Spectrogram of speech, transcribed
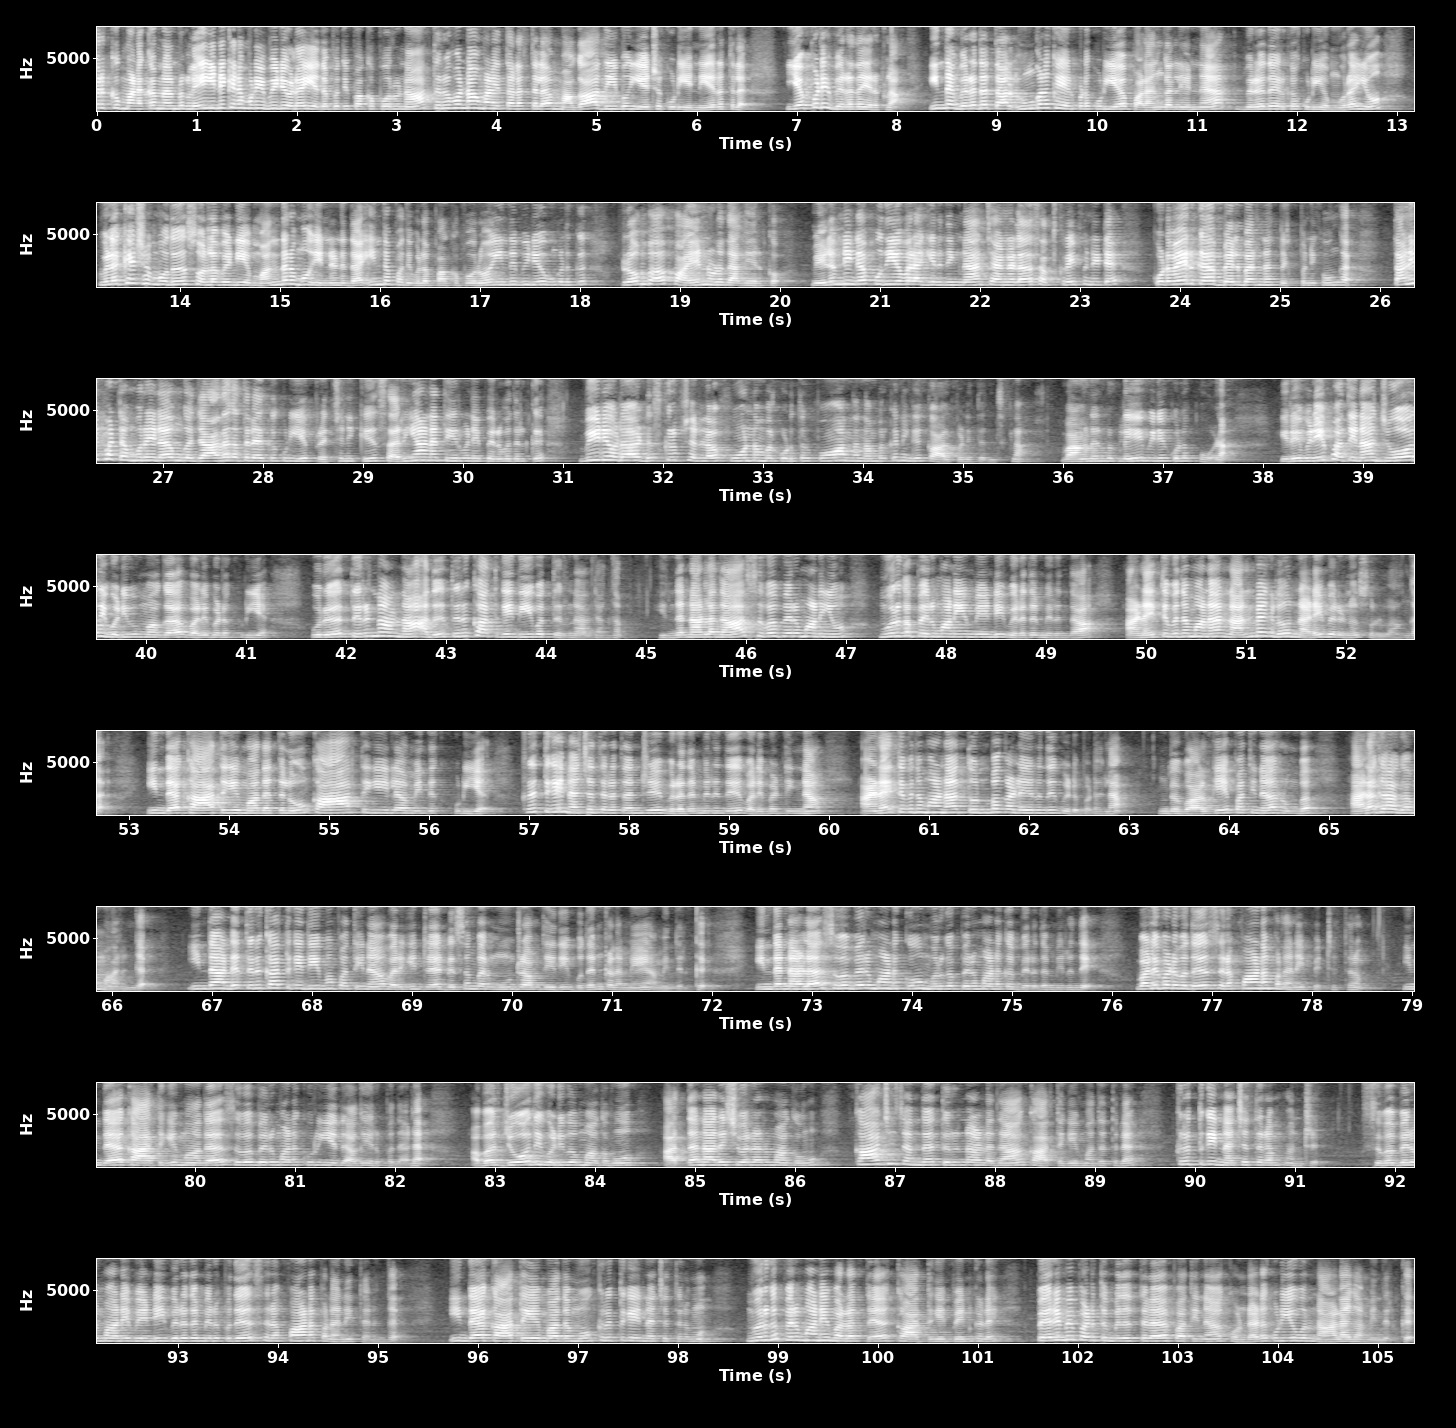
அனைவருக்கும் வணக்கம் நண்பர்களே. இன்னைக்கு நம்முடைய வீடியோவில் எதை பற்றி பார்க்க போகிறோன்னா திருவண்ணாமலை தளத்தில் மகா தீபம் ஏற்றக்கூடிய நேரத்தில் எப்படி விரதம் இருக்கலாம்? இந்த விரதத்தால் உங்களுக்கு ஏற்படக்கூடிய பலன்கள் என்ன? விரதம் இருக்கக்கூடிய முறையும் விளக்கேற்றும் போது சொல்ல வேண்டிய மந்திரமும் என்னென்னு தான் இந்த பதிவில் பார்க்க போகிறோம் இந்த வீடியோ உங்களுக்கு ரொம்ப பயனுள்ளதாக இருக்கும். மேலும் நீங்கள் புதியவராக இருந்தீங்கன்னா சேனலை சப்ஸ்கிரைப் பண்ணிவிட்டு கூடவே இருக்க பெல் பட்டனை கிளிக் பண்ணிக்கோங்க. தனிப்பட்ட முறையில் உங்கள் ஜாதகத்தில் இருக்கக்கூடிய பிரச்சனைக்கு சரியான தீர்வினை பெறுவதற்கு வீடியோவில் டிஸ்கிரிப்ஷனில் ஃபோன் நம்பர் கொடுத்துருப்போம். அந்த நம்பருக்கு நீங்கள் கால் பண்ணி தெரிஞ்சுக்கலாம். வாங்க நண்பர்களே வீடியோக்குள்ளே போகலாம் இறைவனே பார்த்தீங்கன்னா ஜோதி வடிவமாக வழிபடக்கூடிய ஒரு திருநாள்னா அது திருக்கார்த்திகை தீப திருநாள் தாங்க. இந்த நாளில் தான் சிவபெருமானையும் முருகப்பெருமானையும் வேண்டி விரதம் இருந்தால் அனைத்து விதமான நன்மைகளும் நடைபெறும்னு சொல்லுவாங்க. இந்த கார்த்திகை மாதத்திலும் கார்த்திகையில் அமைந்தக்கூடிய கிருத்திகை நட்சத்திரத்தன்று விரதம் இருந்து வழிபட்டிங்கன்னா அனைத்து விதமான துன்பங்களிலிருந்து விடுபடலாம். உங்கள் வாழ்க்கையை பார்த்தீங்கன்னா ரொம்ப அழகாக மாறுங்க. இந்த ஆண்டு திருக்கார்த்திகை தீபம் பார்த்தீங்கன்னா வருகின்ற டிசம்பர் மூன்றாம் தேதி புதன்கிழமை அமைந்திருக்கு. இந்த நாளில் சிவபெருமானுக்கும் முருகப்பெருமானுக்கும் விரதம் இருந்து வழிபடுவது சிறப்பான பலனை பெற்றுத்தரும். இந்த கார்த்திகை மாத சிவபெருமானுக்குரியதாக இருப்பதால அவர் ஜோதி வடிவமாகவும் அர்த்தநாரீஸ்வரருமாகவும் காட்சி தந்த திருநாளில் தான் கார்த்திகை மாதத்தில் கிருத்திகை நட்சத்திரம் அன்று. சிவபெருமானை வேண்டி விரதம் இருப்பது சிறப்பான பலனை தருங்க. இந்த கார்த்திகை மாதமும் கிருத்திகை நட்சத்திரமும் முருகப்பெருமானை வளர்த்த கார்த்திகை பெண்களை பெருமைப்படுத்தும் விதத்தில் பார்த்தீங்கன்னா கொண்டாடக்கூடிய ஒரு நாளாக அமைந்திருக்கு.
